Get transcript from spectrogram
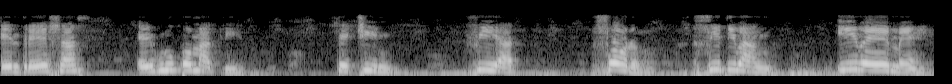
entre ellas el grupo Macri, Techin, Fiat, Ford, Citibank, IBM,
